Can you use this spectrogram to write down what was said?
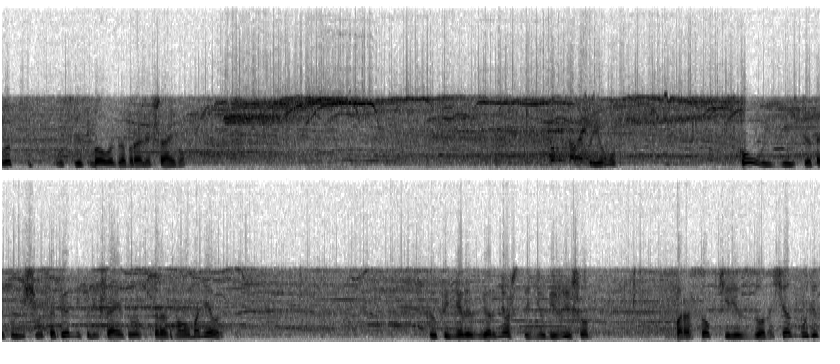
Вот у Светлова забрали шайбу. Приемов сковывает действия атакующего соперника, лишает его скоростного маневра. Тут ты не развернешься, ты не убежишь. Вот бросок через зону. Сейчас будет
